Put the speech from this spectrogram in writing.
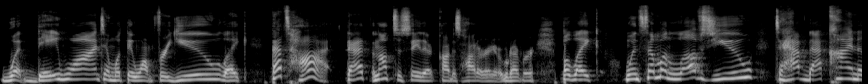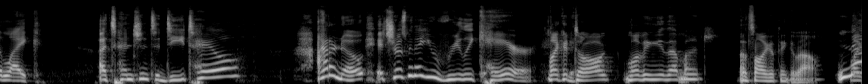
what they want and what they want for you. Like that's hot. That not to say that God is hotter or whatever, but like when someone loves you to have that kind of like attention to detail, I don't know. It shows me that you really care. Like a dog loving you that much? That's all I can think about. No.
